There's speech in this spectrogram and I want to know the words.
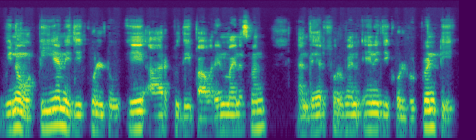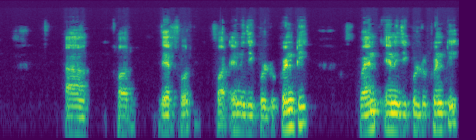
We know Tn is equal to AR to the power n minus 1 and therefore when n is equal to 20 uh, for therefore for n is equal to 20 when n is equal to 20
